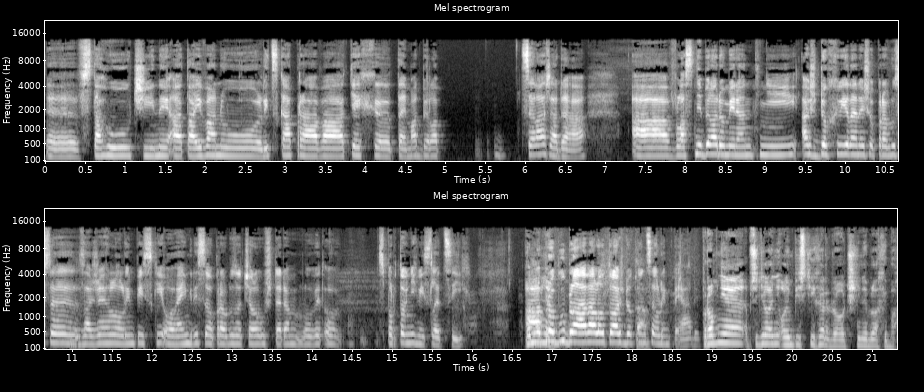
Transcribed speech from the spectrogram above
eh, vztahů Číny a Tajvanu, lidská práva, těch eh, témat byla celá řada a vlastně byla dominantní až do chvíle, než opravdu se zažehl olympijský oheň, kdy se opravdu začalo už teda mluvit o sportovních výsledcích. A mě, probublávalo to až do konce tak. olympiády. Pro mě přidělení olympijských her do Číny byla chyba.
